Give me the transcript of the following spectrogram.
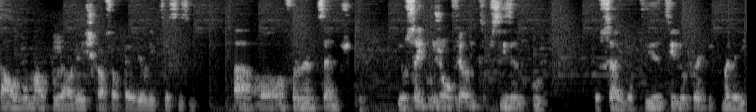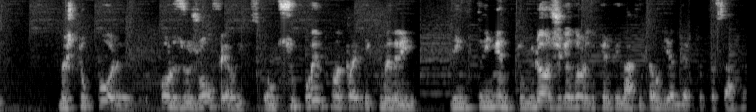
a alguma altura alguém chegasse ao pé dele e dissesse assim: Ah, ó, Fernando Santos, eu sei que o João Félix precisa de clube, eu sei, ele precisa de sair do Atlético de Madrid, mas tu pôr, pôres o João Félix, que é um suplente no Atlético de Madrid, em detrimento do melhor jogador do campeonato italiano da época passada,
